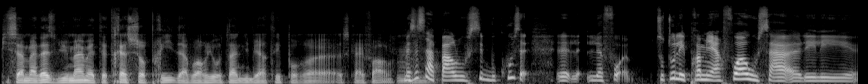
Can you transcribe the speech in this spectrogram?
Puis Sam Mendes lui-même était très surpris d'avoir eu autant de liberté pour euh, Skyfall. Mais ça, ça parle aussi beaucoup, le, surtout les premières fois où ça, les, les,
